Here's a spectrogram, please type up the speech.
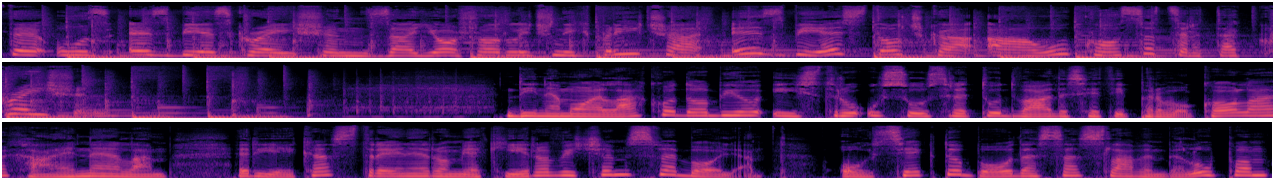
ste uz SBS Creation. Za još odličnih priča, sbs.au kosacrta creation. Dinamo je lako dobio Istru u susretu 21. kola HNL-a. Rijeka s trenerom Jakirovićem sve bolja. Osijek do boda sa Slavem Belupom,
